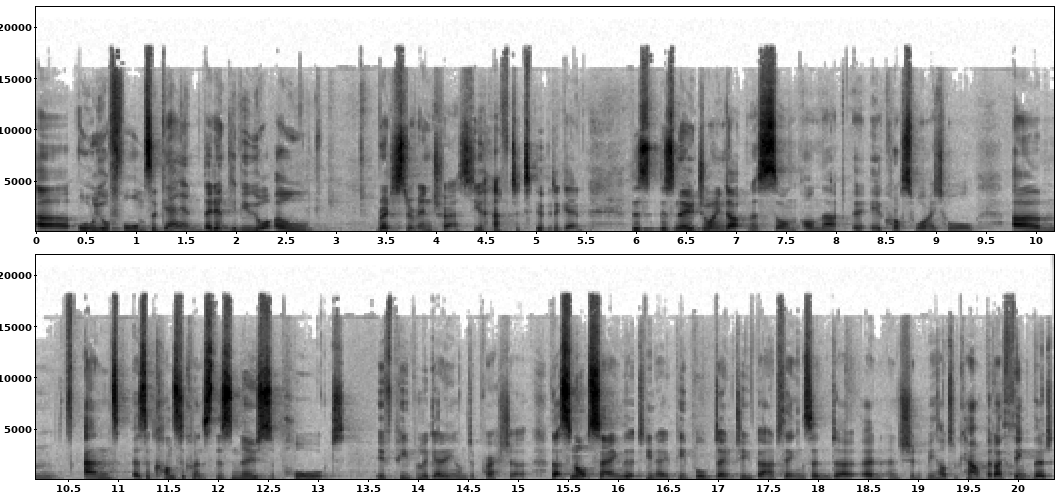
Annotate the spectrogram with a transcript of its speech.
uh, all your forms again. They don't give you your old register of interest, you have to do it again. There's, there's no joined upness on, on that uh, across Whitehall. Um, and as a consequence, there's no support if people are getting under pressure. That's not saying that you know people don't do bad things and, uh, and, and shouldn't be held to account, but I think that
